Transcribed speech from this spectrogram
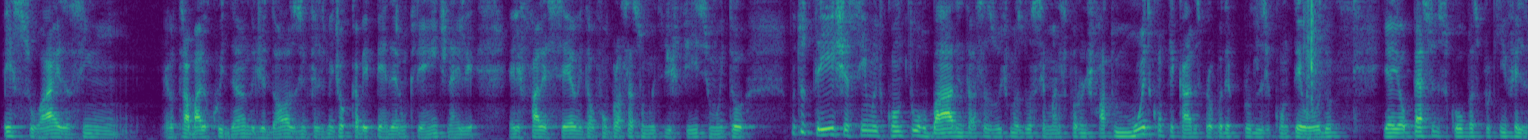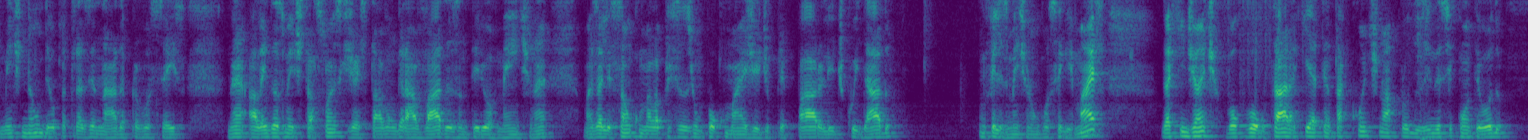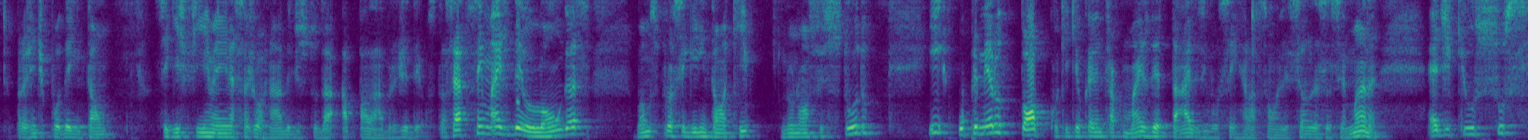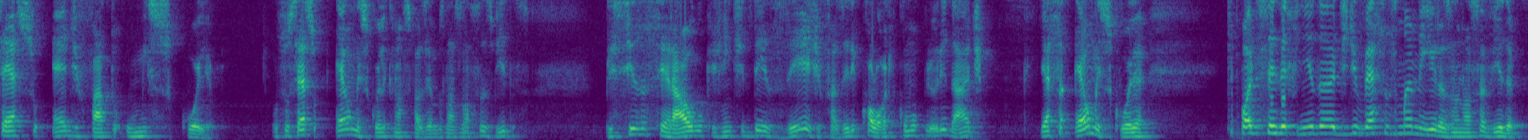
pessoais, assim, eu trabalho cuidando de idosos, infelizmente eu acabei perdendo um cliente, né? Ele, ele faleceu, então foi um processo muito difícil, muito muito triste, assim, muito conturbado. Então, essas últimas duas semanas foram de fato muito complicadas para eu poder produzir conteúdo. E aí eu peço desculpas porque infelizmente não deu para trazer nada para vocês, né? Além das meditações que já estavam gravadas anteriormente, né? Mas a lição, como ela precisa de um pouco mais de, de preparo ali, de cuidado, infelizmente eu não consegui. Mas daqui em diante vou voltar aqui a tentar continuar produzindo esse conteúdo para a gente poder então seguir firme aí nessa jornada de estudar a palavra de Deus, tá certo? Sem mais delongas, vamos prosseguir então aqui no nosso estudo. E o primeiro tópico aqui que eu quero entrar com mais detalhes em você em relação à lição dessa semana é de que o sucesso é de fato uma escolha. O sucesso é uma escolha que nós fazemos nas nossas vidas. Precisa ser algo que a gente deseje fazer e coloque como prioridade. E essa é uma escolha que pode ser definida de diversas maneiras na nossa vida.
